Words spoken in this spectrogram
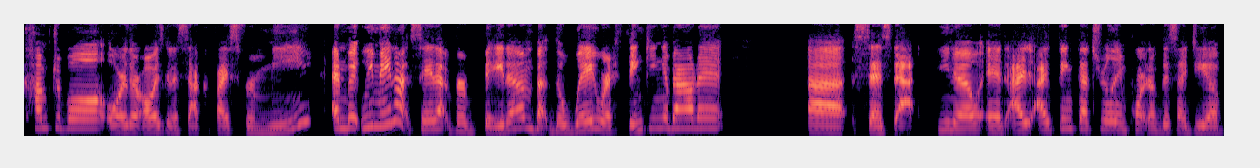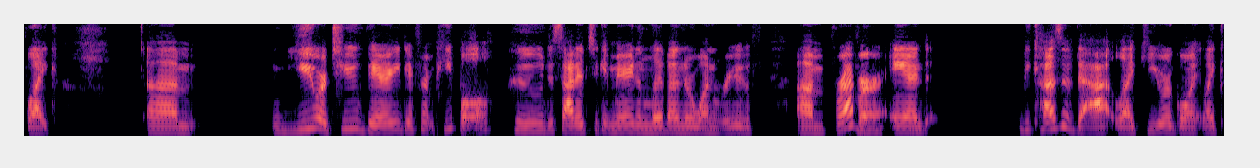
comfortable or they're always going to sacrifice for me. And we may not say that verbatim but the way we're thinking about it uh says that you know? And i i think that's really important of this idea of like um you are two very different people who decided to get married and live under one roof um forever mm-hmm. and because of that like you are going like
